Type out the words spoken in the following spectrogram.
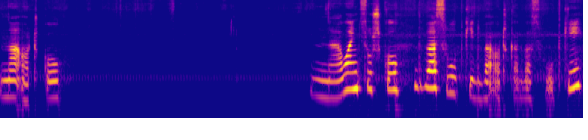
na oczku. Na łańcuszku. Dwa słupki, dwa oczka, dwa słupki.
